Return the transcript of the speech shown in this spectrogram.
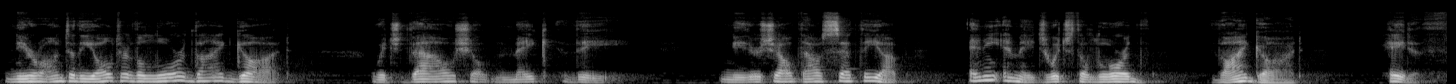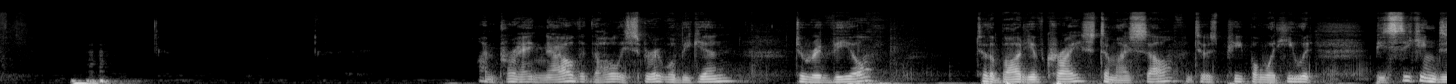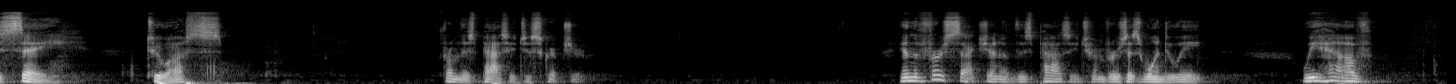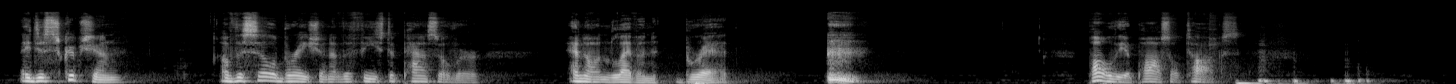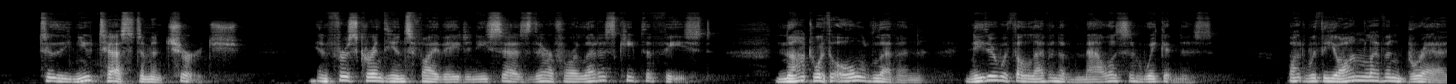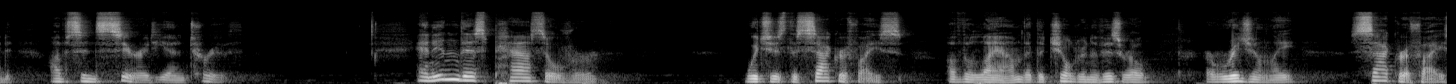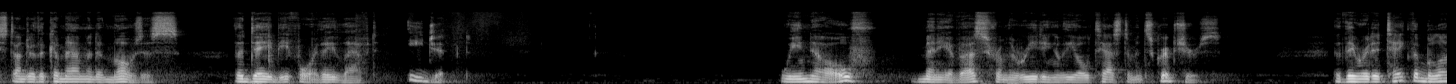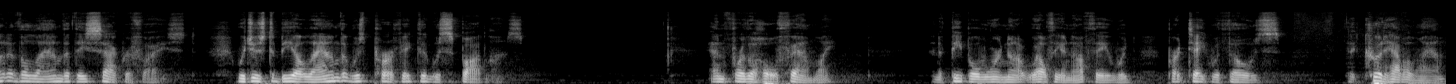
near unto the altar of the Lord thy God, which thou shalt make thee. Neither shalt thou set thee up any image which the Lord thy God hateth. I'm praying now that the Holy Spirit will begin to reveal to the body of Christ, to myself, and to his people what he would be seeking to say to us from this passage of Scripture. In the first section of this passage, from verses 1 to 8, we have a description of the celebration of the feast of Passover and unleavened bread. Paul the Apostle talks to the New Testament church in 1 Corinthians 5 8, and he says, Therefore, let us keep the feast, not with old leaven, neither with the leaven of malice and wickedness, but with the unleavened bread of sincerity and truth. And in this Passover, which is the sacrifice of the lamb that the children of Israel originally sacrificed under the commandment of Moses the day before they left Egypt. We know, many of us, from the reading of the Old Testament scriptures, that they were to take the blood of the lamb that they sacrificed, which is to be a lamb that was perfect, that was spotless, and for the whole family And if people were not wealthy enough, they would partake with those that could have a lamb.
